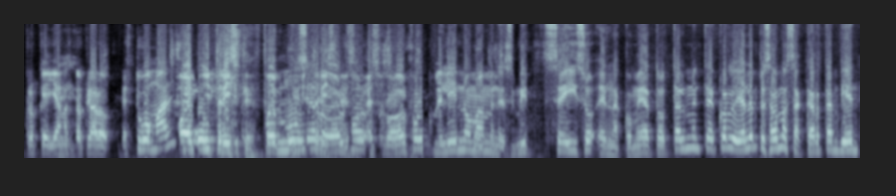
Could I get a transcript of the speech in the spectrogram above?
Creo que ya Sí. nos quedó claro. ¿Estuvo mal? Fue muy triste, fue muy Dice triste. Rodolfo, eso- eso sí. No Muy mames, triste. Smith se hizo en la comedia, totalmente de acuerdo. Ya le empezaron a sacar también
